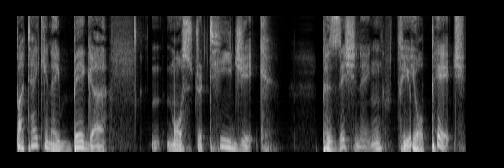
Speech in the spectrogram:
By taking a bigger, more strategic positioning for your pitch,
